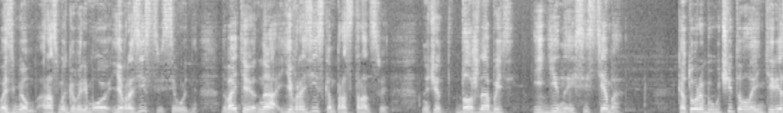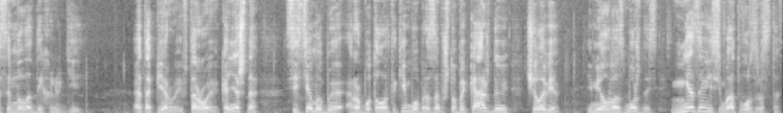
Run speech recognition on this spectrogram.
возьмем, раз мы говорим о евразийстве сегодня, давайте на евразийском пространстве, значит, должна быть единая система, которая бы учитывала интересы молодых людей. Это первое. И второе. Конечно, система бы работала таким образом, чтобы каждый человек имел возможность, независимо от возраста,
